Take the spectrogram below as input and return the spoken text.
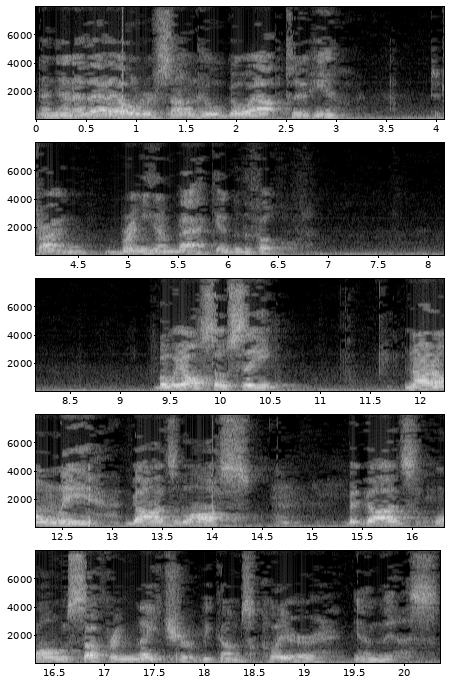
And then of that elder son who will go out to him to try and bring him back into the fold. But we also see not only God's loss, but God's long suffering nature becomes clear in this.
